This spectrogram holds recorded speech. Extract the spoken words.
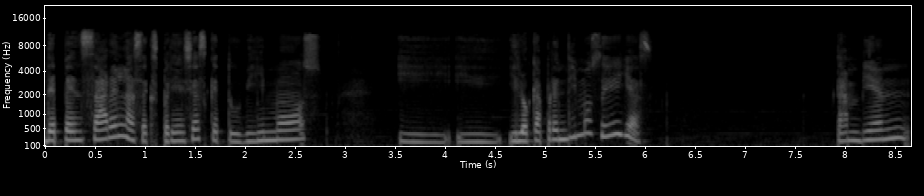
de pensar en las experiencias que tuvimos y, lo que aprendimos de ellas. También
